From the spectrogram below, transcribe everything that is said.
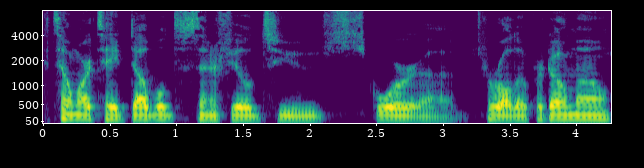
Ketel Marte doubled to center field to score uh, Geraldo Perdomo.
